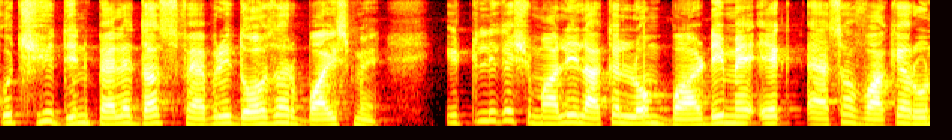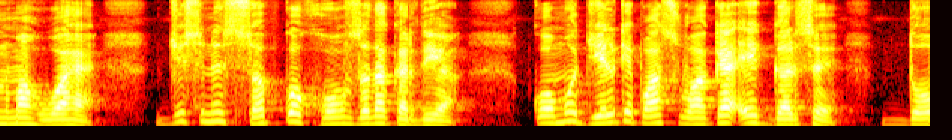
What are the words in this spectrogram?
कुछ ही दिन पहले 10 फरवरी 2022 में इटली के शुमाली इलाके लोमबार्डी में एक ऐसा वाक़या रूनुमा हुआ है, जिसने सबको खौफजदा कर दिया। कोमो जेल के पास वाक़ एक घर से दो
